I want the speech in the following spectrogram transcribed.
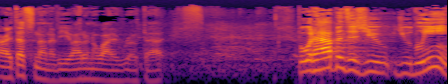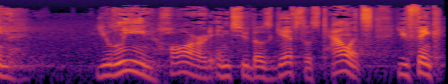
All right, that's none of you. I don't know why I wrote that. But what happens is you, you lean. You lean hard into those gifts, those talents. You think,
